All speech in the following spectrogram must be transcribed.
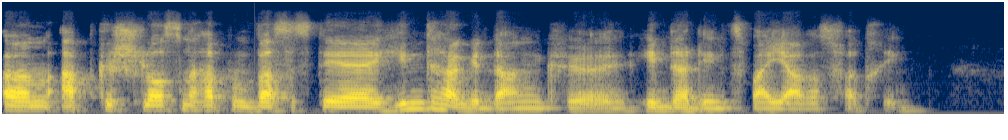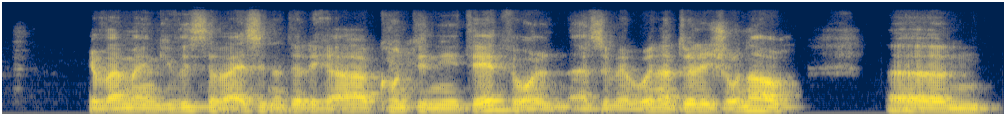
ähm, abgeschlossen habt und was ist der Hintergedanke hinter den zwei Jahresverträgen? Ja, weil wir in gewisser Weise natürlich auch Kontinuität wollen. Also wir wollen natürlich schon auch ähm,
